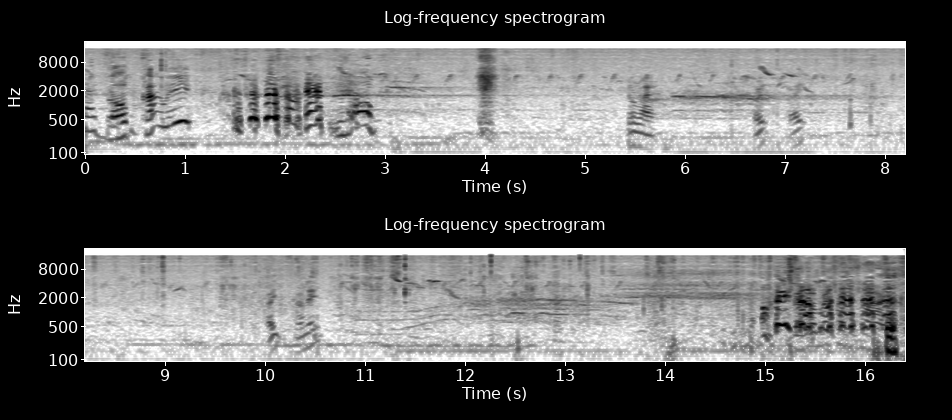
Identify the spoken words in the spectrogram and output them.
ấy lộn khác lý. Lộn. Đúng rồi. Ấy ấy. Ấy nó đi. Ôi trời ơi Hãy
